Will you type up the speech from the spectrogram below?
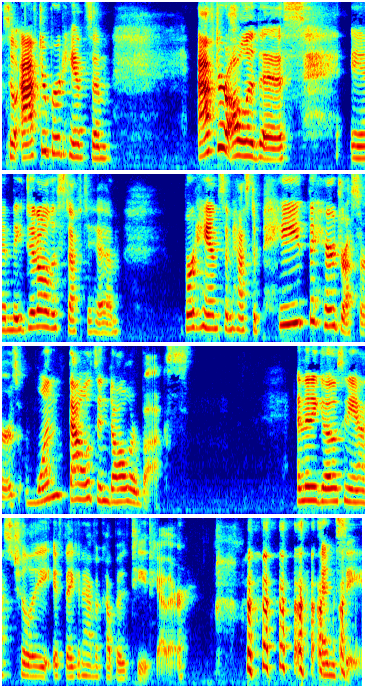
So after Bert Handsome, after all of this, and they did all this stuff to him, Bert Handsome has to pay the hairdressers one thousand dollar bucks. And then he goes and he asks Chili if they can have a cup of tea together. End scene.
